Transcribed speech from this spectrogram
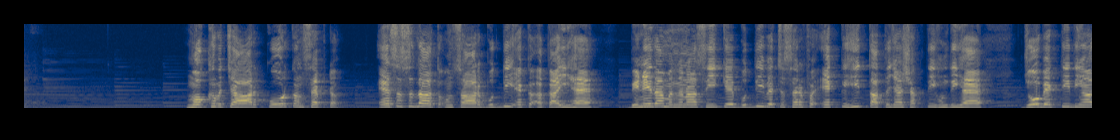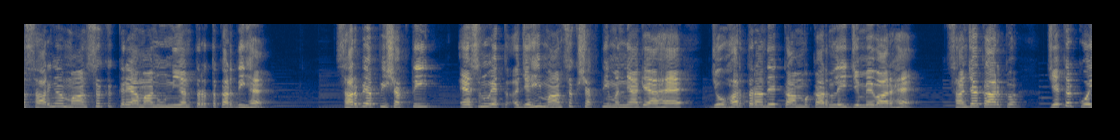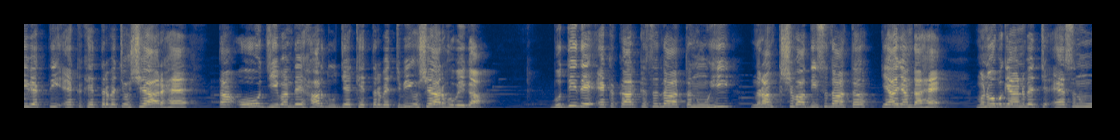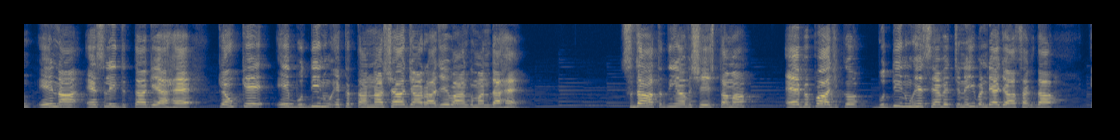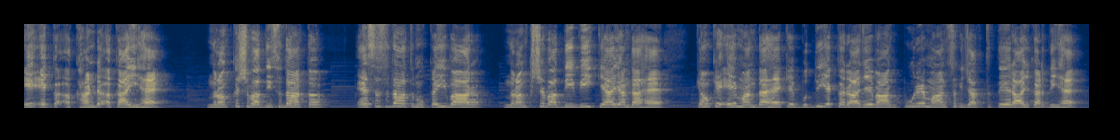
ਮੁੱਖ ਵਿਚਾਰ ਕੋਰ ਕਨਸੈਪਟ ਇਸ ਸਿਧਾਂਤ ਅਨੁਸਾਰ ਬੁੱਧੀ ਇੱਕ ਇਕਾਈ ਹੈ। ਬਿਨੇ ਦਾ ਮੰਨਣਾ ਸੀ ਕਿ ਬੁੱਧੀ ਵਿੱਚ ਸਿਰਫ ਇੱਕ ਹੀ ਤੱਤ ਜਾਂ ਸ਼ਕਤੀ ਹੁੰਦੀ ਹੈ, ਜੋ ਵਿਅਕਤੀ ਦੀਆਂ ਸਾਰੀਆਂ ਮਾਨਸਿਕ ਕਿਰਿਆਵਾਂ ਨੂੰ ਨਿਯੰਤਰਿਤ ਕਰਦੀ ਹੈ। ਸਰਵਵਿਆਪੀ ਸ਼ਕਤੀ, ਇਸ ਨੂੰ ਇੱਕ ਅਜਿਹੀ ਮਾਨਸਿਕ ਸ਼ਕਤੀ ਮੰਨਿਆ ਗਿਆ ਹੈ, ਜੋ ਹਰ ਤਰ੍ਹਾਂ ਦੇ ਕੰਮ ਕਰਨ ਲਈ ਜ਼ਿੰਮੇਵਾਰ ਹੈ। ਸਾਂਝਾ ਕਾਰਕ, ਜੇਕਰ ਕੋਈ ਵਿਅਕਤੀ ਇੱਕ ਖੇਤਰ ਵਿੱਚ ਹੁਸ਼ਿਆਰ ਹੈ, ਤਾਂ ਉਹ ਜੀਵਨ ਦੇ ਹਰ ਦੂਜੇ ਖੇਤਰ ਵਿੱਚ ਵੀ ਹੁਸ਼ਿਆਰ ਹੋਵੇਗਾ। ਬੁੱਧੀ ਦੇ ਇੱਕ ਕਾਰਕ ਸਿਧਾਂਤ ਨੂੰ ਹੀ ਨਿਰੰਕਸ਼ਵਾਦੀ ਸਿਧਾਂਤ ਕਿਹਾ ਜਾਂਦਾ ਹੈ। ਮਨੋਵਿਗਿਆਨ ਵਿੱਚ ਇਸ ਨੂੰ ਇਹ ਨਾਂ ਇਸ ਲਈ ਦਿੱਤਾ ਗਿਆ ਹੈ ਕਿਉਂਕਿ ਇਹ ਬੁੱਧੀ ਨੂੰ ਇੱਕ ਤਾਨਾਸ਼ਾਹ ਜਾਂ ਰਾਜੇ ਵਾਂਗ ਮੰਨਦਾ ਹੈ। ਸਿਧਾਂਤ ਦੀਆਂ ਵਿਸ਼ੇਸ਼ਤਾਵਾਂ ਇਹ ਵਿਭਾਜਕ ਬੁੱਧੀ ਨੂੰ ਹਿੱਸਿਆਂ ਵਿੱਚ ਨਹੀਂ ਵੰਡਿਆ ਜਾ ਸਕਦਾ, ਇਹ ਇੱਕ ਅਖੰਡ ਇਕਾਈ ਹੈ। ਨਿਰੰਕਸ਼ਵਾਦੀ ਸਿਧਾਂਤ, ਇਸ ਸਿਧਾਂਤ ਨੂੰ ਕਈ ਵਾਰ ਨਿਰੰਕਸ਼ਵਾਦੀ ਵੀ ਕਿਹਾ ਜਾਂਦਾ ਹੈ ਕਿਉਂਕਿ ਇਹ ਮੰਨਦਾ ਹੈ ਕਿ ਬੁੱਧੀ ਇੱਕ ਰਾਜੇ ਵਾਂਗ ਪੂਰੇ ਮਾਨਸਿਕ ਜਗਤ ਤੇ ਰਾਜ ਕਰਦੀ ਹੈ।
